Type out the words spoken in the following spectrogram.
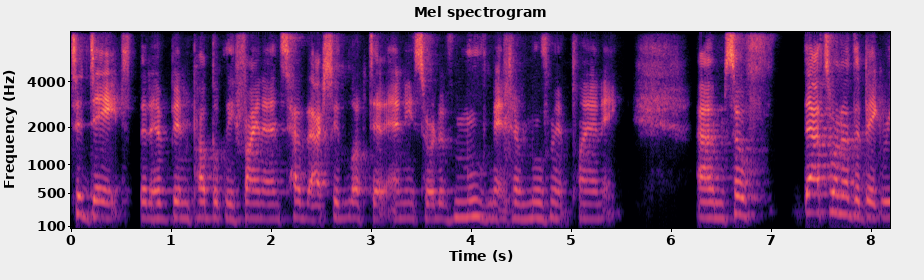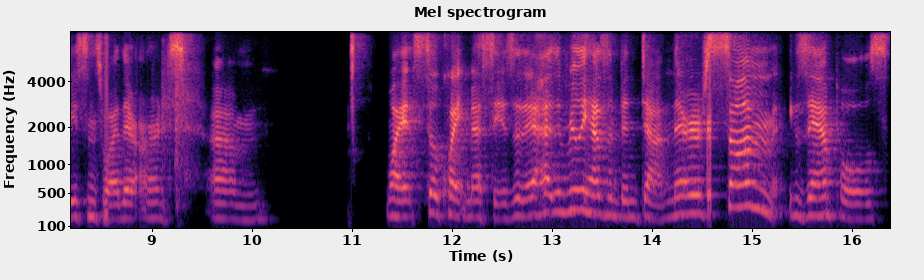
to date that have been publicly financed have actually looked at any sort of movement or movement planning. Um, so f- that's one of the big reasons why there aren't um, why it's still quite messy is that it, has, it really hasn't been done. There are some examples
